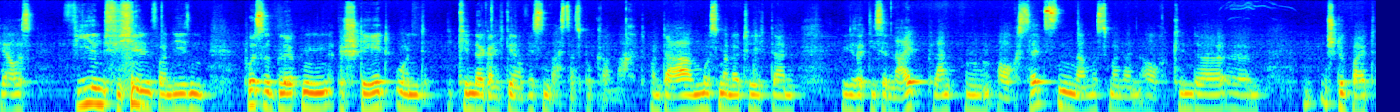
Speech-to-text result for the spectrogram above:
der aus vielen, vielen von diesen Puzzleblöcken besteht und die Kinder gar nicht genau wissen, was das Programm macht. Und da muss man natürlich dann, wie gesagt, diese Leitplanken auch setzen. Da muss man dann auch Kinder äh, ein Stück weit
